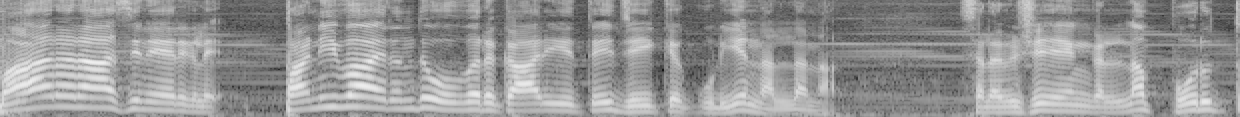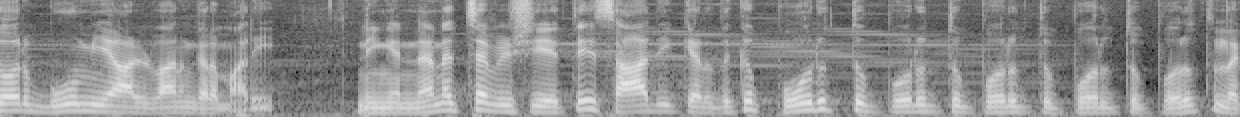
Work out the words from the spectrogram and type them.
மகராசி நேர்களே பணிவாக இருந்து ஒவ்வொரு காரியத்தை ஜெயிக்கக்கூடிய நல்ல நாள். சில விஷயங்கள்லாம் பொறுத்தோர் பூமி ஆழ்வான்ங்கிற மாதிரி நீங்கள் நினச்ச விஷயத்தை சாதிக்கிறதுக்கு பொறுத்து பொறுத்து பொறுத்து பொறுத்து பொறுத்து இந்த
